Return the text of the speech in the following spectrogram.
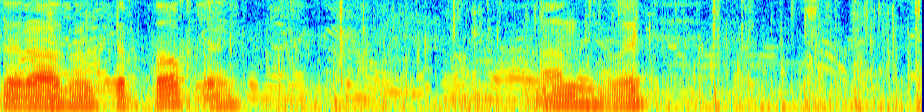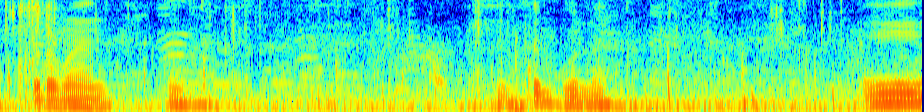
Це разом картопля. Ангели. Інструмент. Цибуля. І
